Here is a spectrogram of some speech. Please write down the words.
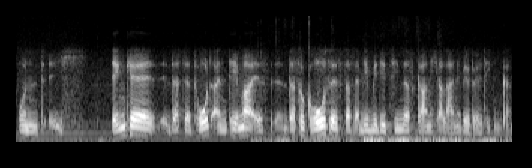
und ich denke, dass der Tod ein Thema ist, das so groß ist, dass die Medizin das gar nicht alleine bewältigen kann.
